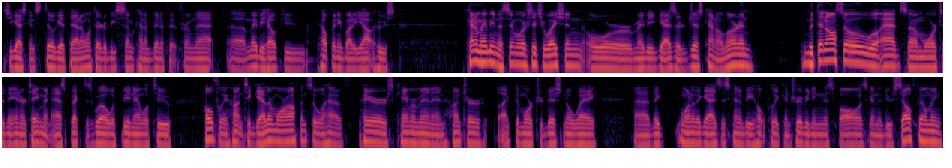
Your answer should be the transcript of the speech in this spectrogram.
so you guys can still get that. I want there to be some kind of benefit from that. Uh, maybe help you help anybody out who's kind of maybe in a similar situation, or maybe you guys that are just kind of learning. But then also we'll add some more to the entertainment aspect as well with being able to hopefully hunt together more often. So we'll have pairs, cameraman and hunter, like the more traditional way. Uh, the one of the guys that's going to be hopefully contributing this fall is going to do self filming.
